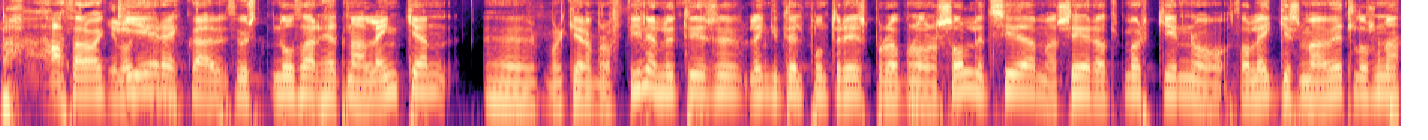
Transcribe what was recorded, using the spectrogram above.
Það þarf að gera eitthvað Þú veist, nú þarf hérna lengjan uh, maður gera bara fína hluti í þessu lengjudel.is bara búin að vera solid síðan, maður sér all mörkin og þá leiki sem maður vill og svona.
